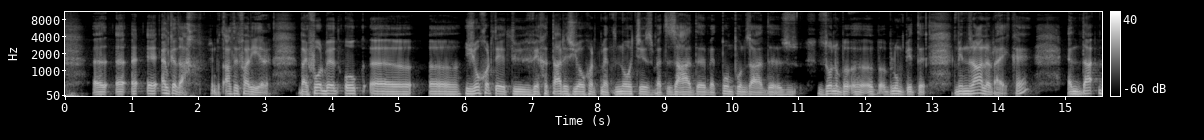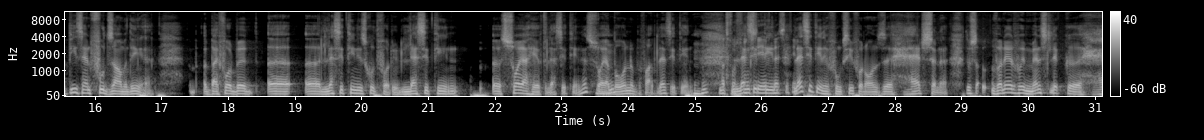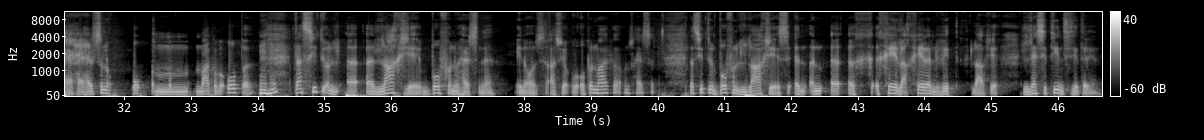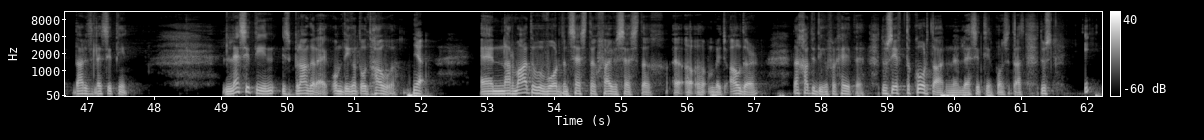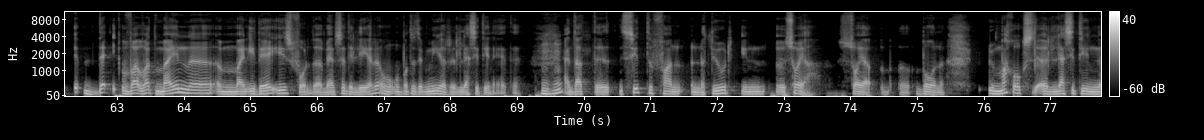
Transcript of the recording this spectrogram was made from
elke dag. Je moet altijd variëren. Bijvoorbeeld ook eh, yoghurt eet u, vegetarisch yoghurt met nootjes, met zaden, met pompoenzaden, zonnebloempitten, mineralenrijk. Hè? En da- die zijn voedzame dingen. Bijvoorbeeld, eh eh lecithin is goed voor u. Lecithin, eh, soja heeft lecithin. Sojabonen bevat lecithin. Wat voor functie heeft lecithin? Lecithin heeft functie voor onze hersenen. Dus wanneer we menselijke he- hersenen maken we open, dan ziet u een, eh, een laagje boven uw hersenen. In ons, als we openmaken, ons hersen, dan ziet u boven een laagje, is een, een, een, een geel laag, geel en wit laagje. Lecithin zit erin. Daar is lecithin. Lecithin is belangrijk om dingen te onthouden. Ja. En naarmate we worden 60, 65, eh, eh, eh, een beetje ouder, dan gaat u dingen vergeten. Dus u heeft tekort aan lecithin concentratie. Dus de- wat mijn, eh, mijn idee is voor de mensen die leren, hoe moeten ze meer lecithin eten. En dat eh, zit van natuur in eh, soja, sojabonen. U mag ook lecithin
